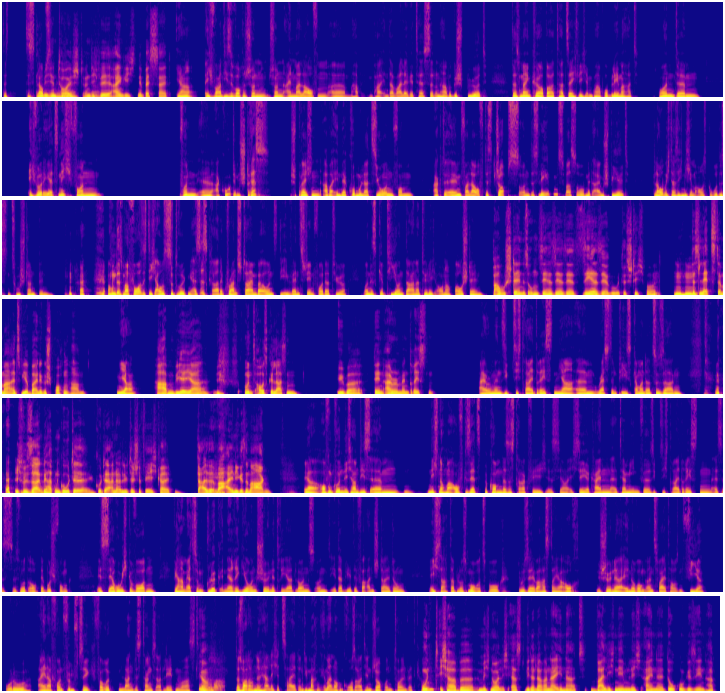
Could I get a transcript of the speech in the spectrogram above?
Das Da bin glaubst ich du nicht, enttäuscht ne? und ja. ich will eigentlich eine Bestzeit. Ja, ich war diese Woche schon, schon einmal laufen, ähm, habe ein paar Intervalle getestet und habe gespürt, dass mein Körper tatsächlich ein paar Probleme hat. Und ähm, ich würde jetzt nicht von, von äh, akutem Stress sprechen, aber in der Kumulation vom aktuellen Verlauf des Jobs und des Lebens, was so mit einem spielt, glaube ich, dass ich nicht im ausgeruhtesten Zustand bin. um das mal vorsichtig auszudrücken. Es ist gerade Crunch-Time bei uns, die Events stehen vor der Tür und es gibt hier und da natürlich auch noch Baustellen. Baustellen ist auch ein sehr, sehr, sehr, sehr, sehr gutes Stichwort. Mhm. Das letzte Mal, als wir beide gesprochen haben, ja, haben wir ja uns ausgelassen über den Ironman Dresden. Ironman 73 Dresden, ja, ähm, Rest in Peace kann man dazu sagen. Ich würde sagen, wir hatten gute, gute analytische Fähigkeiten. Da war einiges im Argen. Ja, offenkundig haben die es ähm, nicht nochmal aufgesetzt bekommen, dass es tragfähig ist. Ja, ich sehe keinen äh, Termin für 73 Dresden. Es ist, es wird auch der Buschfunk ist sehr ruhig geworden. Wir haben ja zum Glück in der Region schöne Triathlons und etablierte Veranstaltungen. Ich sag da bloß Moritzburg. Du selber hast da ja auch eine schöne Erinnerung an 2004, wo du einer von 50 verrückten Langdistanzathleten warst. Ja. Das war doch eine herrliche Zeit und die machen immer noch einen großartigen Job und einen tollen Wettkampf. Und ich habe mich neulich erst wieder daran erinnert, weil ich nämlich eine Doku gesehen habe,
